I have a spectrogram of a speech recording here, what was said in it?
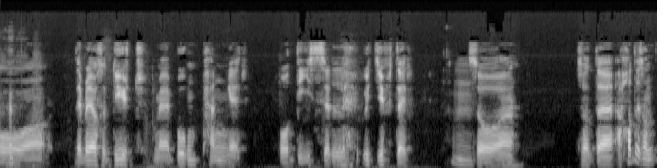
Og det ble også dyrt med bompenger og dieselutgifter. Mm. Så, eh, så at jeg hadde sånn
